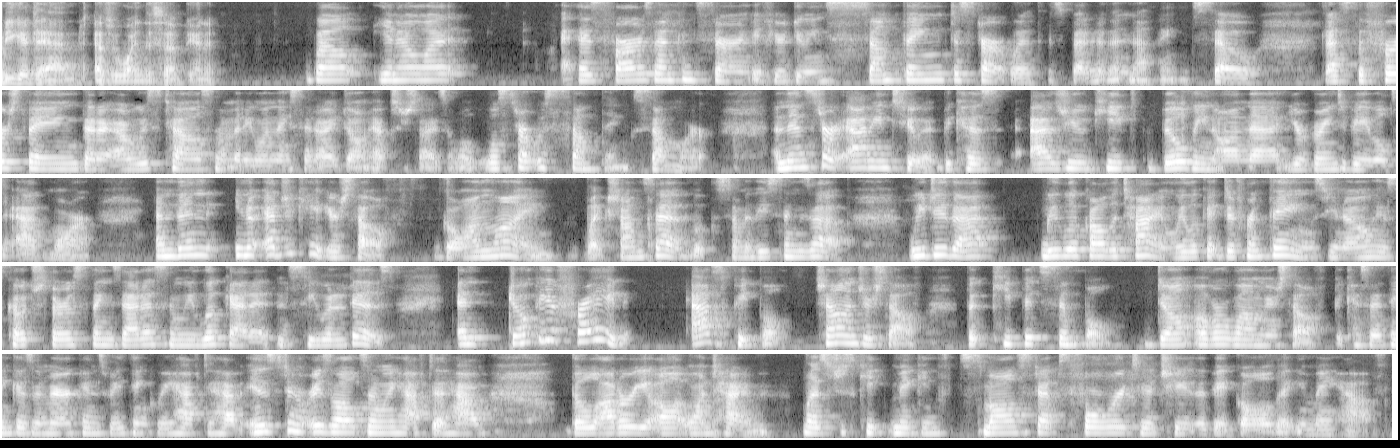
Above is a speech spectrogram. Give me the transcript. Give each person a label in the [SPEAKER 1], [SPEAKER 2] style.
[SPEAKER 1] What do you get to add as we wind this up, Janet?
[SPEAKER 2] Well, you know what? As far as I'm concerned, if you're doing something to start with, it's better than nothing. So that's the first thing that I always tell somebody when they said, I don't exercise. Well, we'll start with something somewhere and then start adding to it because as you keep building on that, you're going to be able to add more. And then, you know, educate yourself, go online. Like Shawn said, look some of these things up. We do that we look all the time. We look at different things, you know, his coach throws things at us and we look at it and see what it is. And don't be afraid. Ask people, challenge yourself, but keep it simple. Don't overwhelm yourself because I think as Americans, we think we have to have instant results and we have to have the lottery all at one time. Let's just keep making small steps forward to achieve the big goal that you may have.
